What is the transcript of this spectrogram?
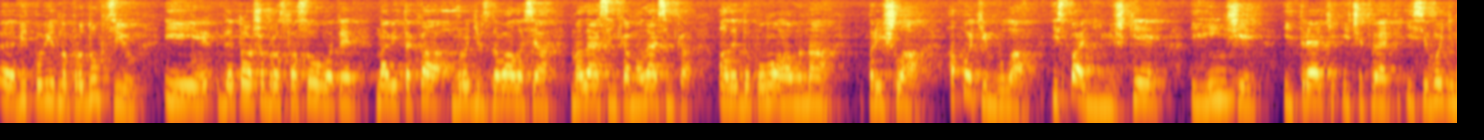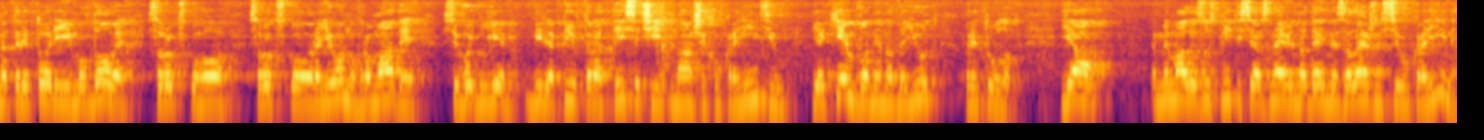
відповідну продукцію. І для того, щоб розфасовувати, навіть така, вроді б, здавалося, малесенька, малесенька, але допомога вона прийшла. А потім була і спальні мішки, і інші, і треті, і четверті. І сьогодні на території Молдови, Сорокського, Сорокського району, громади, сьогодні є біля півтора тисячі наших українців, яким вони надають притулок. Я, ми мали зустрітися з нею на День Незалежності України,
